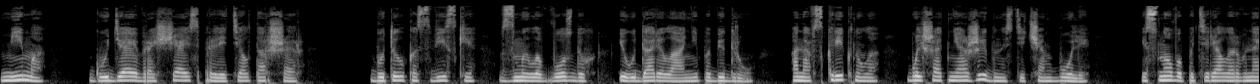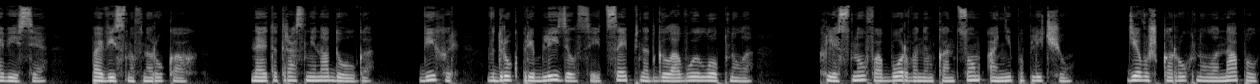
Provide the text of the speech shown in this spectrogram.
Мимо, гудя и вращаясь, пролетел торшер. Бутылка с виски взмыла в воздух и ударила они по бедру — она вскрикнула, больше от неожиданности, чем боли, и снова потеряла равновесие, повиснув на руках. На этот раз ненадолго. Вихрь вдруг приблизился, и цепь над головой лопнула, хлестнув оборванным концом они по плечу. Девушка рухнула на пол,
